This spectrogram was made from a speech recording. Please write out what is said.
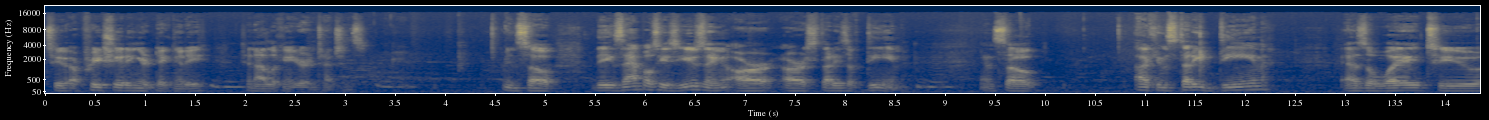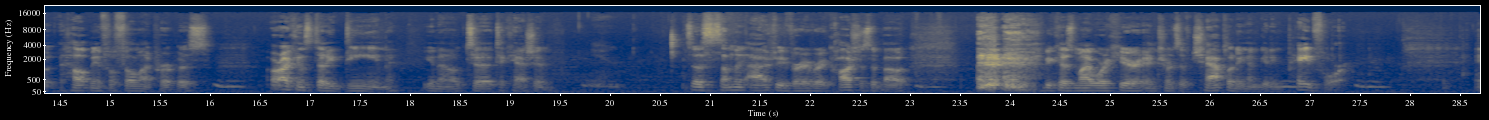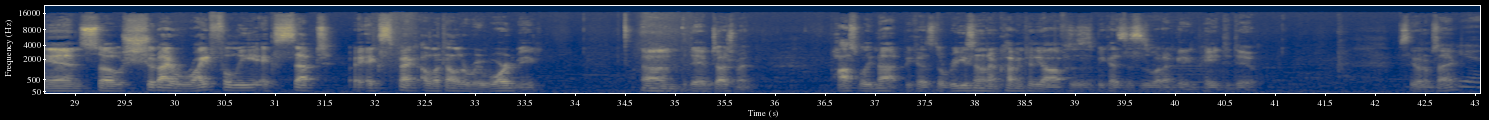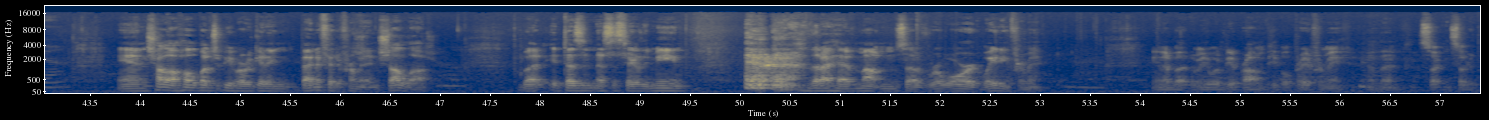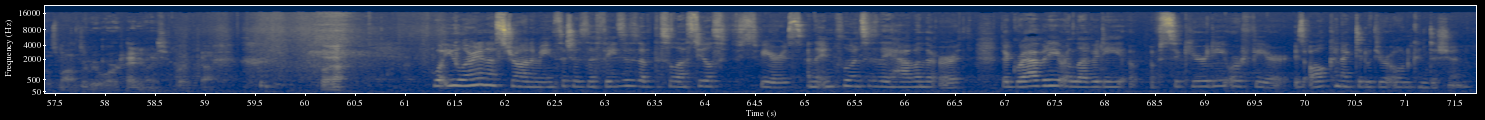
to appreciating your dignity mm-hmm. to now looking at your intentions Okay. And so the examples he's using are, are studies of deen. Mm-hmm. And so I can study deen as a way to help me fulfill my purpose, or I can study deen, you know, to, to cash in. Yeah. So this is something I have to be very, very cautious about because my work here in terms of chaplaining, I'm getting paid for. Mm-hmm. And so should I rightfully accept, expect Allah Ta'ala to reward me on the day of judgment? Possibly not, because the reason that I'm coming to the office is because this is what I'm getting paid to do. See what I'm saying? Yeah. And inshallah, a whole bunch of people are getting benefited from it, inshallah. But it doesn't necessarily mean that I have mountains of reward waiting for me. You know, but I mean, it would be a problem. People pray for me, and then so I can still get those mountains of reward. Anyways, but yeah. So yeah. What you learn in astronomy, such as the phases of the celestial spheres and the influences they have on the earth, the gravity or levity of security or fear, is all connected with your own condition.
